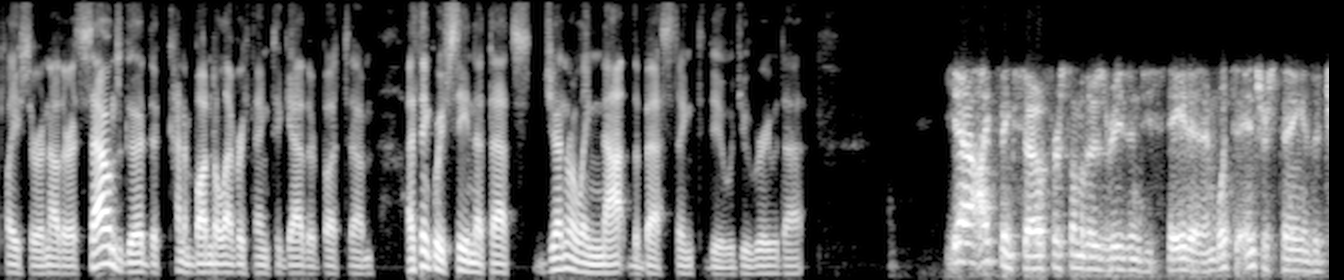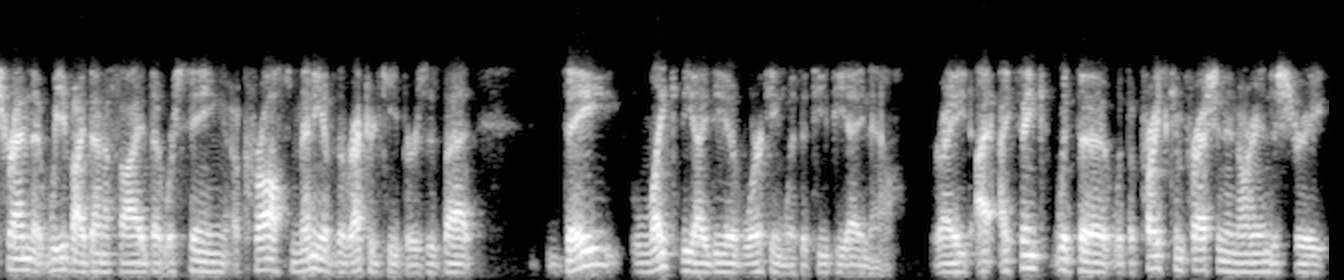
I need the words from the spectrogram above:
place or another? It sounds good to kind of bundle everything together, but um, I think we've seen that that's generally not the best thing to do. Would you agree with that? Yeah, I think so for some of those reasons you stated. And what's interesting is a trend that we've identified that we're seeing across many of the record keepers is that they like the idea of working with a TPA now, right? I, I think with the with the price compression in our industry,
